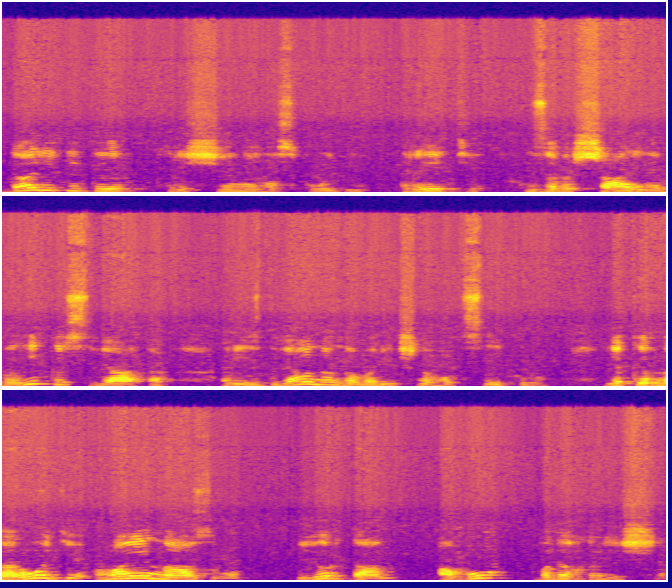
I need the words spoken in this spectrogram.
Далі іде хрещення Господнє, третє і завершальне велике свято Різдвяно-новорічного циклу, яке в народі має назву Йордан або Водохреща.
